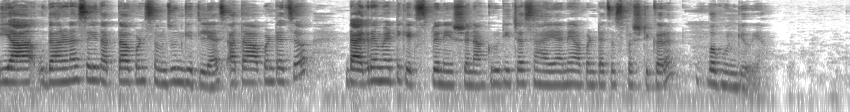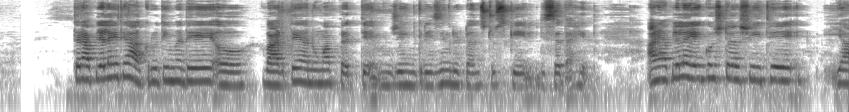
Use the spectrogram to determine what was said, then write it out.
या उदाहरणासहित आत्ता आपण समजून घेतल्यास आता आपण त्याचं डायग्रॅमॅटिक एक्सप्लेनेशन आकृतीच्या सहाय्याने आपण त्याचं स्पष्टीकरण बघून घेऊया. तर आपल्याला इथे आकृतीमध्ये वाढते अनुमाप प्रत्यय म्हणजे इन्क्रीजिंग रिटर्न्स टू स्केल दिसत आहेत. आणि आपल्याला एक गोष्ट अशी इथे या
